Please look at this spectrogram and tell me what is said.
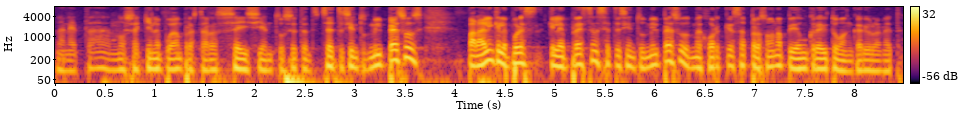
La neta, no sé a quién le puedan prestar 600, 700 mil pesos. Para alguien que le, que le presten 700 mil pesos, mejor que esa persona pida un crédito bancario, la neta.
